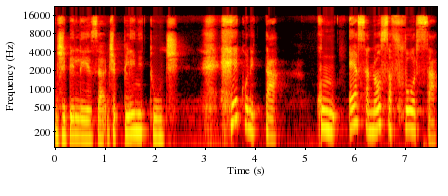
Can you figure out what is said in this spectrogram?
de beleza, de plenitude. Reconectar com essa nossa força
